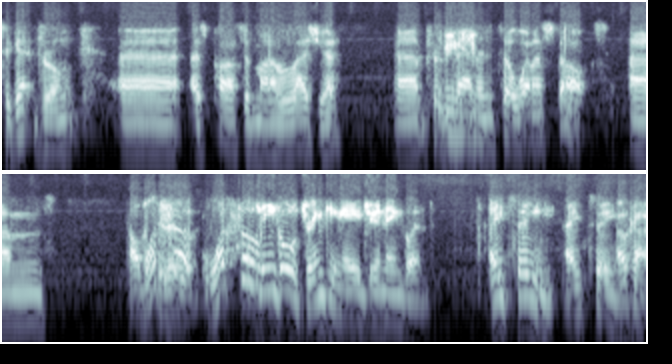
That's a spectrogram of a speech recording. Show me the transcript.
to get drunk uh, as part of my leisure uh, from Mhm. then until when I stopped. And What's the what's the legal drinking age in England? 18, 18. Okay.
